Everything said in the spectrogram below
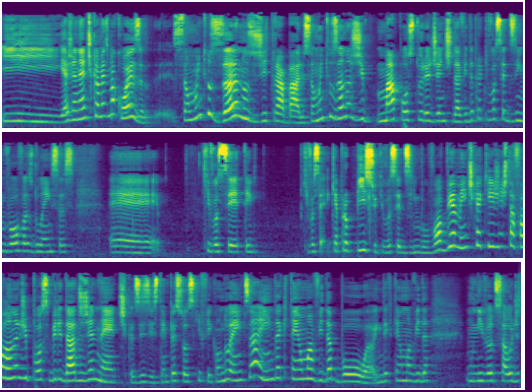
E a genética é a mesma coisa. São muitos anos de trabalho, são muitos anos de má postura diante da vida para que você desenvolva as doenças é, que você tem que, você, que é propício que você desenvolva. Obviamente que aqui a gente está falando de possibilidades genéticas. Existem pessoas que ficam doentes ainda que tenham uma vida boa, ainda que tenham uma vida, um nível de saúde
